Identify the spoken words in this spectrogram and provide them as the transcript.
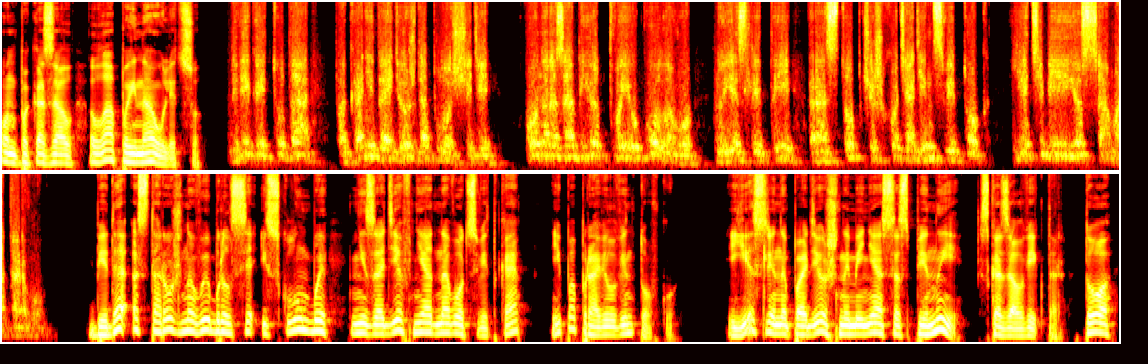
Он показал лапой на улицу. Двигай туда, пока не дойдешь до площади. Он разобьет твою голову, но если ты растопчешь хоть один цветок, я тебе ее сам оторву». Беда осторожно выбрался из клумбы, не задев ни одного цветка, и поправил винтовку. «Если нападешь на меня со спины», — сказал Виктор, — «то...»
